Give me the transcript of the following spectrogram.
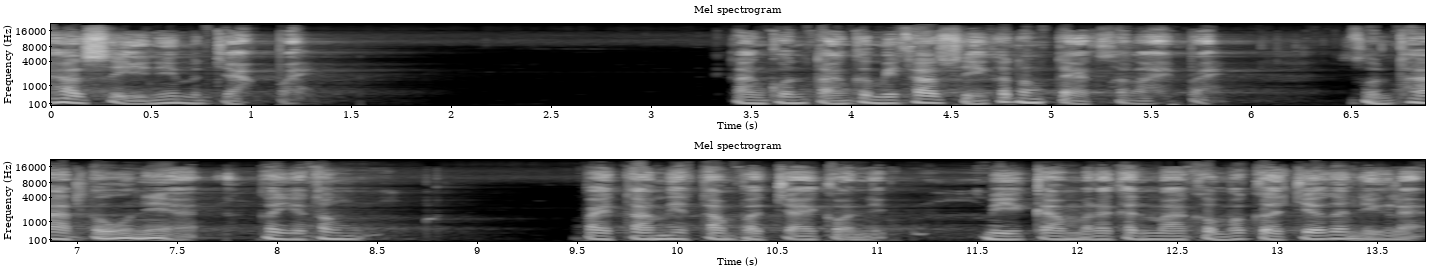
ธาตุสี่นี้มันจากไป ต่างคนต่างก็มีธาตุสี่ก็ต้องแตกสลายไป ส่วนธาตุรู้เนี่ยก็จะต้องไปตามเหตุตามปัจจัยก่อนอีก มีกรรมอะไรกันมาก็มาเกิดเจอกันอีกแหละ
